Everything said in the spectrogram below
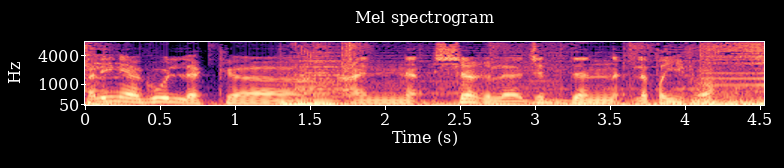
خليني أقول لك عن شغلة جدا لطيفة.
